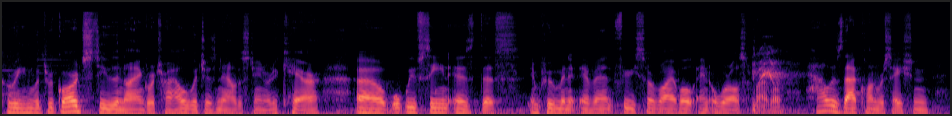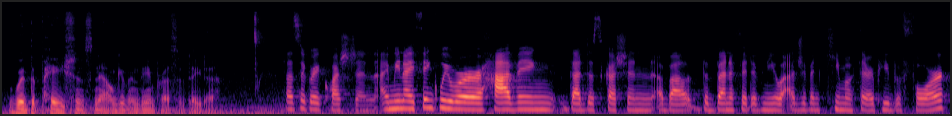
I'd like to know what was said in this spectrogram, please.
Karine, with regards to the Niagara trial, which is now the standard of care, uh, what we've seen is this improvement in event-free survival and overall survival. How is that conversation with the patients now, given the impressive data? That's a great question. I mean, I think we were having that discussion about the benefit of neoadjuvant chemotherapy before.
